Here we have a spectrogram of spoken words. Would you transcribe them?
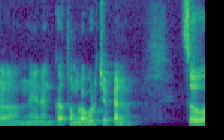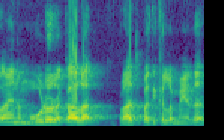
ఆ, నేను గతంలో కూడా చెప్పాను. సో ఆయన మూడు రకాల ప్రాతిపదికల మీద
